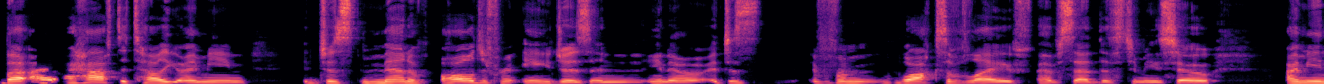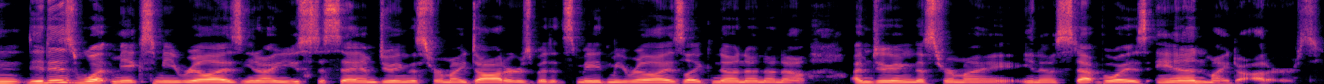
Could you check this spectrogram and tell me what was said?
But I, I have to tell you i mean just men of all different ages and you know it just from walks of life have said this to me. So, I mean, it is what makes me realize, you know, I used to say I'm doing this for my daughters, but it's made me realize like, no, no, no, no. I'm doing this for my, you know, step boys and my daughters.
